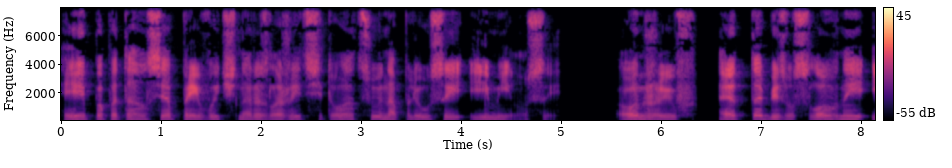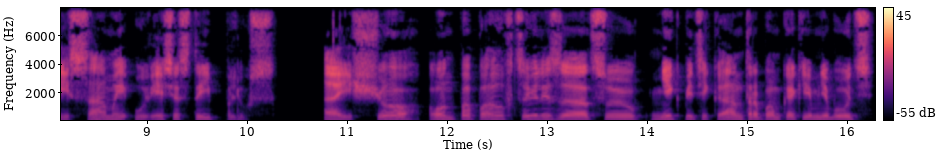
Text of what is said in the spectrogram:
и попытался привычно разложить ситуацию на плюсы и минусы. Он жив. Это безусловный и самый увесистый плюс. А еще он попал в цивилизацию, не к пятикантропам каким-нибудь,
